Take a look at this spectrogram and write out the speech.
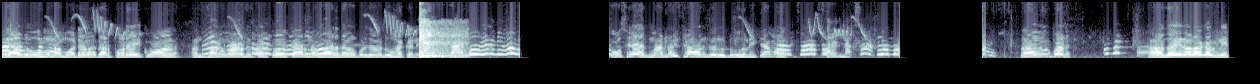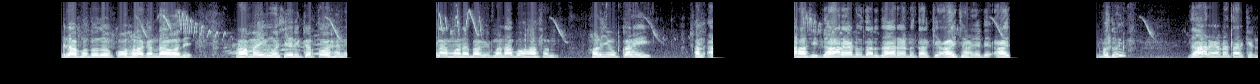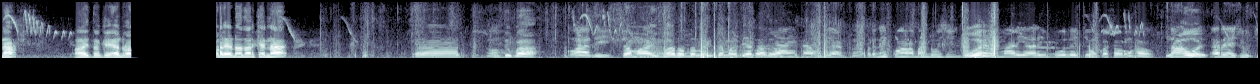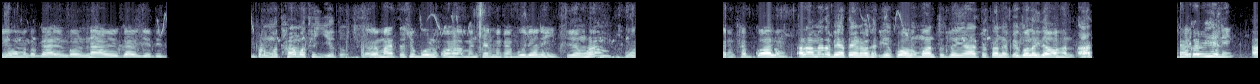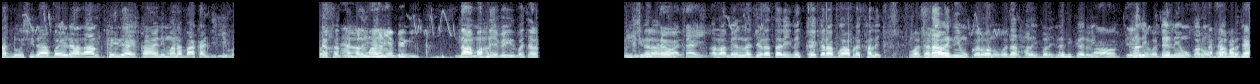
હવે આ ડોહનું ના મોઢે વધારે પડે કોણ? સાનું માનું તું કરતો કર, ને, મારે ઉપર જવા ડોહા કને. તો છે જ, મારે નથી થવાની જરૂર. ડોહલી તેમાં હા એવું હા, જઈ નો લાગર લીટ લાખો તો જો કોહળા કન દાવા દે. હા, મેં હોશિયારી કરતો હે ને મને બાગે. મનાબો હાસન હળિયું કરી, અને હાસી. જા, રેડ ઉતાર, જા, રેડ ઉતાર કે આય ચા હેડે આય બધું જા રેડો ઉતાર કે ના. હા તો કે હેડવા રેડ ઉતાર કે ના. અ, બા તમાય વાતો તમે તમે બેઠા છો. આપણે નહીં કોહળા બાન ડોસી હોય? મારી હારી બોલે કેવું કસોરું હાવ? ના હોય. અરે શું ચેવું મને તો બળ ના આવે ગાળી જેતી પણ હું થામો થઈ ગયો તો. હવે મારે તો શું બોલું કોહળા બંધ શેર મેં કઈ બોલ્યો નહીં? એવું એમ? અલા મેં તો બે ત્રણ વખત કીધું માનતું જ નહીં આ તો તને ભેગો લઈ જાવ હન આ કરવી છે ને? આ ડોશીરા બૈડા લાલ થઈ જાય કાંઈ ની મને બાકા જીકી વખતની હળી કરી. માણિયા ભેગી. ના મહણીએ ભેગી બચારા. ખીચડી ખાવા થાય. અલા મેલ ને જેડ અતારી નહીં કઈ કરાવવું આપણે ખાલી વધારાવે ને એવું કરવાનું. વધારે હળી બળી નથી કરવી. ખાલી વધે ને એવું કરવું આપડે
